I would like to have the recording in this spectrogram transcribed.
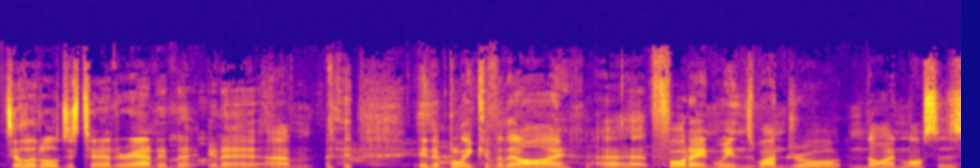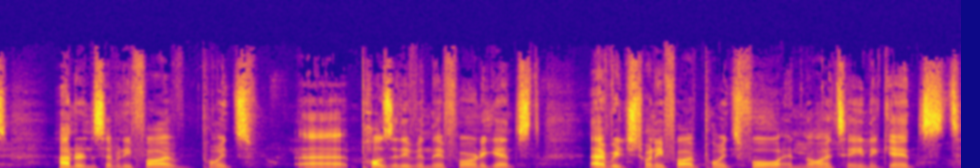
until it all just turned around in a in a um, in a blink of the eye. Uh, Fourteen wins, one draw, nine losses, 175 points uh, positive in their for and against. Average 25 points for and 19 against.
